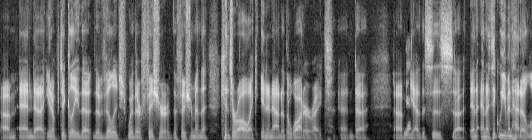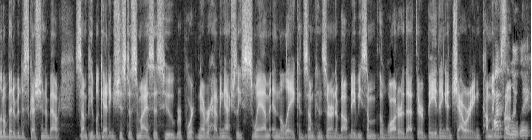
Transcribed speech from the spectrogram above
um, and uh, you know particularly the the village where they're fisher, the fishermen, the kids are all like in and out of the water, right? And uh, um, yeah. yeah. this is, uh, and and I think we even had a little bit of a discussion about some people getting schistosomiasis who report never having actually swam in the lake, and some concern about maybe some of the water that they're bathing and showering coming from. Absolutely. from.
